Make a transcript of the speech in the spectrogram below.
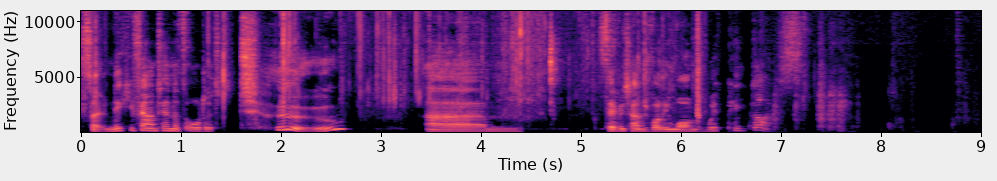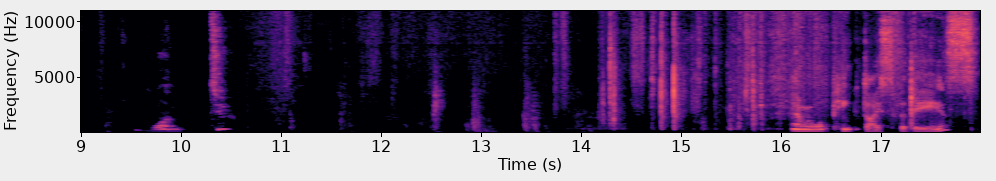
So Nikki Fountain has ordered two um, Saving Challenge Volume 1 with pink dice. One, two. And we want pink dice for these.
